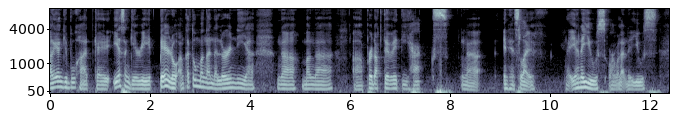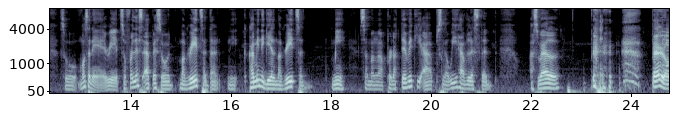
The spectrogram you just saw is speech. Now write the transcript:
ang iyang gibuhat kay iya sang girate, pero ang katong mga na-learn niya nga mga uh, productivity hacks nga in his life nga iyang na-use or wala na-use. So, mo sa na-rate. So, for this episode, mag-rate sa ni, kami ni Gail, mag-rate sa me sa mga productivity apps nga we have listed as well. Pero,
